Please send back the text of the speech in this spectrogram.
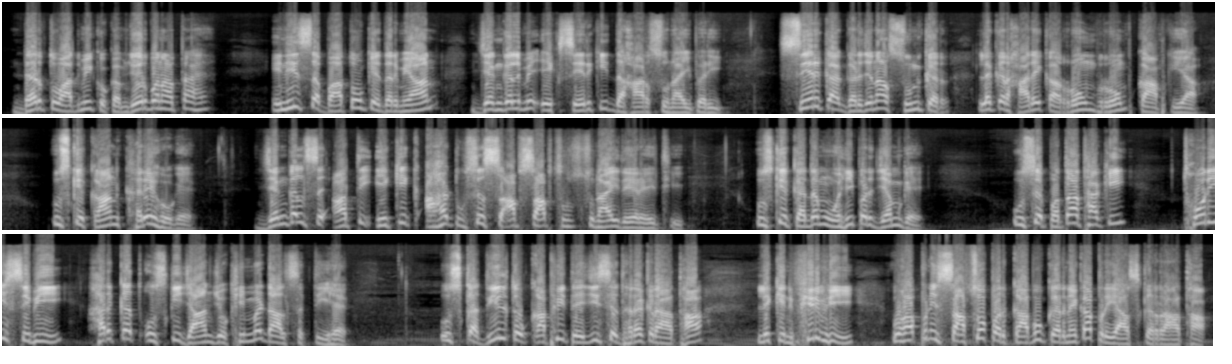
डर तो आदमी को कमज़ोर बनाता है। इन्हीं सब बातों के दरमियान जंगल में एक शेर की दहार सुनाई पड़ी। शेर का गर्जना सुनकर लकड़हारे का रोम रोम काँप गया। उसके कान खड़े हो गए। जंगल से आती एक एक आहट उसे साफ़ साफ़ सुनाई दे रही थी। उसके कदम वहीं पर जम गए। उसे पता था कि थोड़ी सी भी हरकत उसकी जान जोखिम में डाल सकती है। उसका दिल तो काफ़ी तेज़ी से धड़क रहा था, लेकिन फिर भी वह अपनी सांसों पर काबू करने का प्रयास कर रहा था।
